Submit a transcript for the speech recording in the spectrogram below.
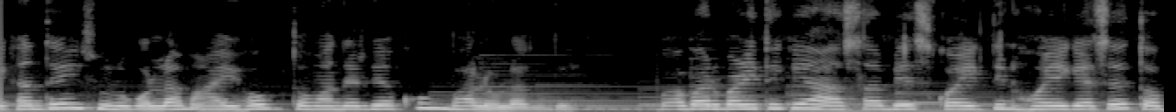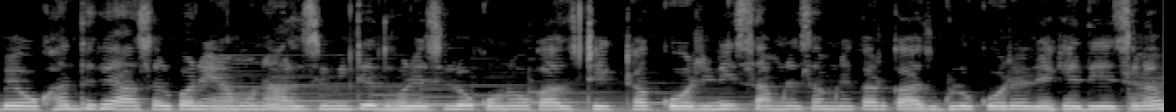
এখান থেকেই শুরু করলাম। আই হোপ তোমাদেরকে খুব ভালো লাগবে। বাবার বাড়ি থেকে আসা বেশ কয়েকদিন হয়ে গেছে, তবে ওখান থেকে আসার পর এমন আলসিমিতে ধরেছিল, কোনো কাজ ঠিকঠাক করিনি সামনে সামনেকার কাজগুলো করে রেখে দিয়েছিলাম।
